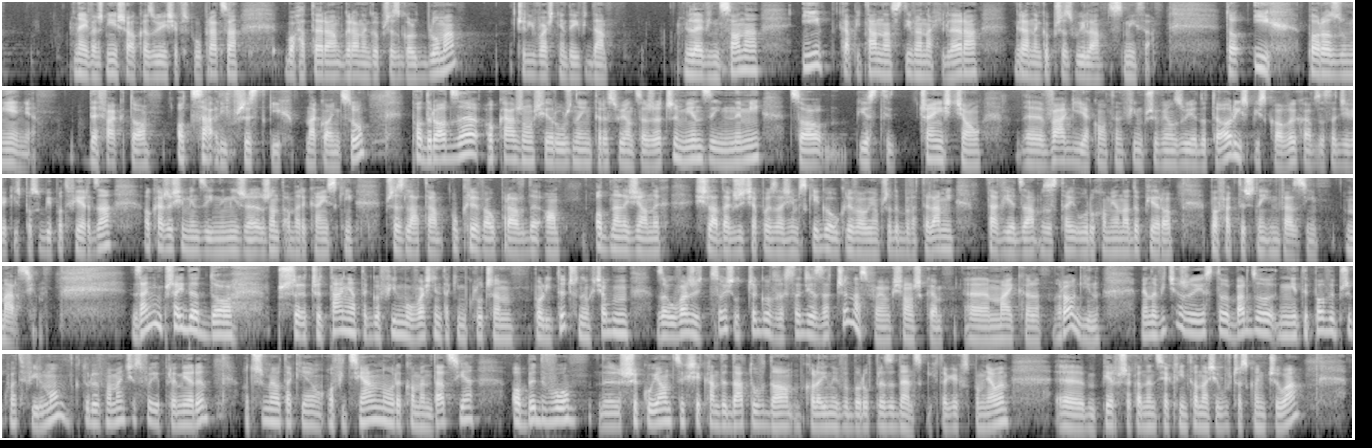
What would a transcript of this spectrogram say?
Najważniejsza okazuje się współpraca bohatera granego przez Goldbluma, czyli właśnie Davida Levinsona i kapitana Stevena Hillera granego przez Willa Smitha. To ich porozumienie de facto ocali wszystkich na końcu. Po drodze okażą się różne interesujące rzeczy, między innymi, co jest częścią e, wagi, jaką ten film przywiązuje do teorii spiskowych, a w zasadzie w jaki sposób je potwierdza, okaże się między innymi, że rząd amerykański przez lata ukrywał prawdę o odnalezionych śladach życia pozaziemskiego, ukrywał ją przed obywatelami. Ta wiedza zostaje uruchomiona dopiero po faktycznej inwazji Marsjan. Zanim przejdę do przeczytania tego filmu właśnie takim kluczem politycznym, chciałbym zauważyć coś, od czego w zasadzie zaczyna swoją książkę e, Michael Rogin. Mianowicie, że jest to bardzo nietypowy przykład filmu, który w momencie swojej premiery otrzymał taką oficjalną rekomendację obydwu e, szykujących się kandydatów do kolejnych wyborów prezydenckich. Tak jak wspomniałem, e, pierwsza kadencja Clintona się wówczas kończyła,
